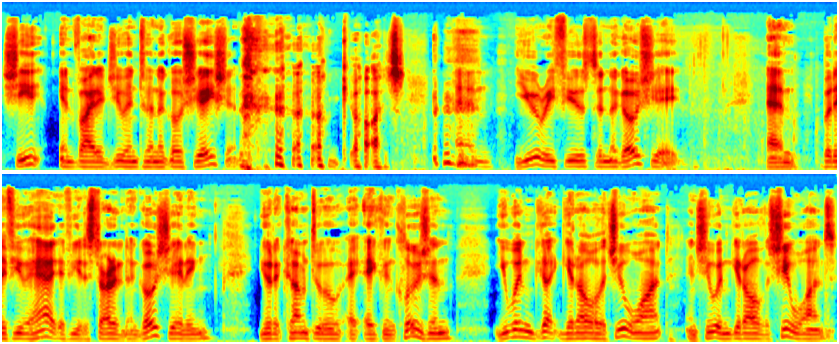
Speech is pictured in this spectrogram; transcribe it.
She invited you into a negotiation, oh gosh. and you refused to negotiate. And but if you had, if you had started negotiating, you'd have come to a, a conclusion. You wouldn't get, get all that you want, and she wouldn't get all that she wants,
